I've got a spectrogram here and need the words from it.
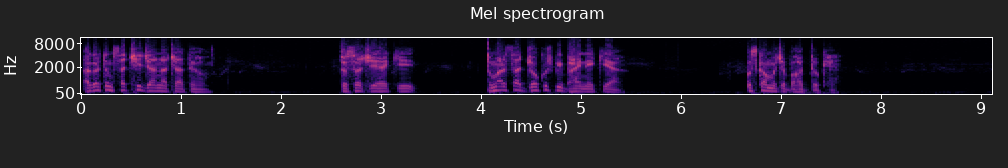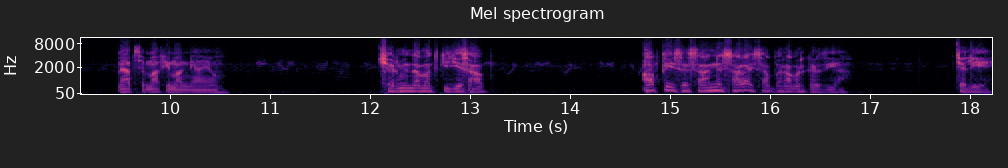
अगर तुम सच ही जानना चाहते हो तो सच यह है कि तुम्हारे साथ जो कुछ भी भाई ने किया उसका मुझे बहुत दुख है। मैं आपसे माफ़ी मांगने आया हूँ। शर्मिंदा मत कीजिए साहब। आपके इस एहसान ने सारा हिसाब बराबर कर दिया। चलिए।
